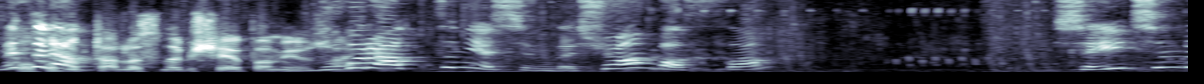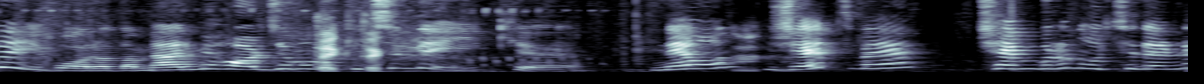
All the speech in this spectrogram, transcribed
Mesela Topuzluk tarlasında bir şey yapamıyorsun. duvara attın ya şimdi. Şu an bassam şey için de iyi bu arada. Mermi harcamamak Tek tek. için de iyi ki. Neon, Jet ve Chamber'ın ultilerini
